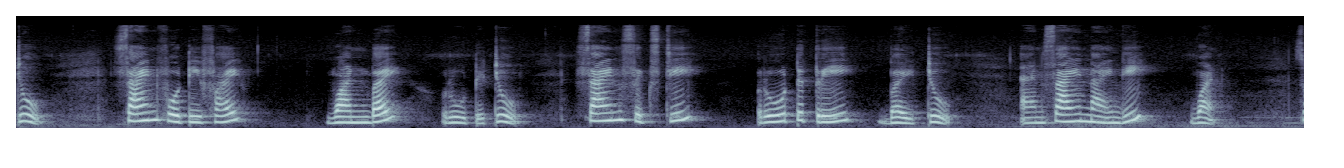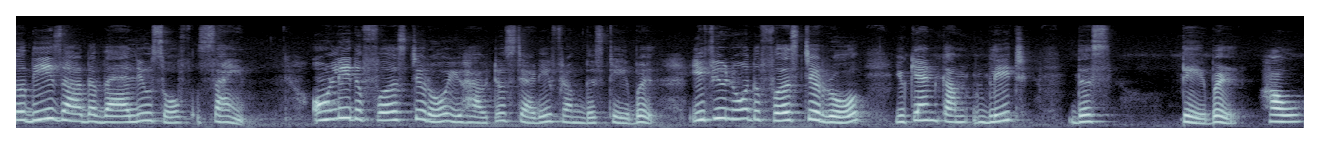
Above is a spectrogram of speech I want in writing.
2 sine 45 1 by root 2 sine 60 root 3 by 2 and sine 91. So these are the values of sine. Only the first row you have to study from this table. If you know the first row, you can complete this table. How?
